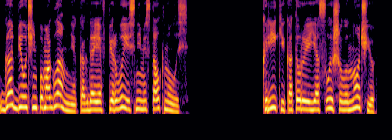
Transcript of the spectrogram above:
Габби очень помогла мне, когда я впервые с ними столкнулась. Крики, которые я слышала ночью,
